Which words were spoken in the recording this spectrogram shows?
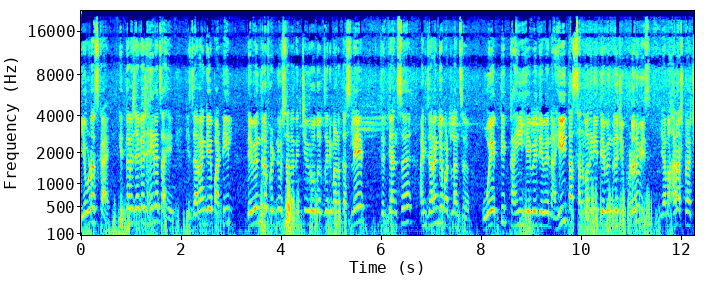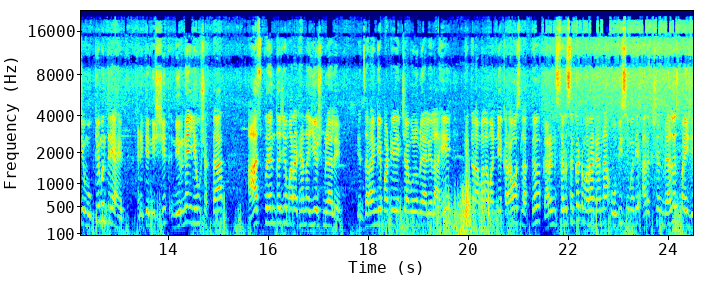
एवढंच काय हे तर जगजाहीरच आहे की जरांगे पाटील देवेंद्र फडणवीसांना त्यांचे विरोधक जरी मानत असले तर त्यांचं आणि जरांगे पाटलांचं वैयक्तिक काही हेवे देवे नाही तर सन्माननीय देवेंद्रजी फडणवीस या महाराष्ट्राचे मुख्यमंत्री आहेत आणि ते निश्चित निर्णय घेऊ शकतात. आजपर्यंत जे मराठ्यांना यश मिळाले ते जरांगे पाटील यांच्यामुळे मिळालेलं आहे. हे तर आम्हाला मान्य करावंच लागतं. कारण सरसकट मराठ्यांना ओबीसी मध्ये आरक्षण मिळालंच पाहिजे.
